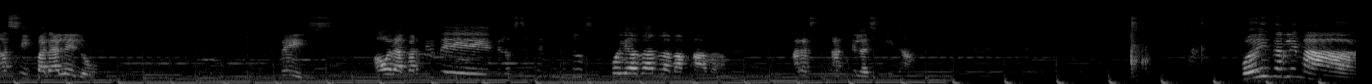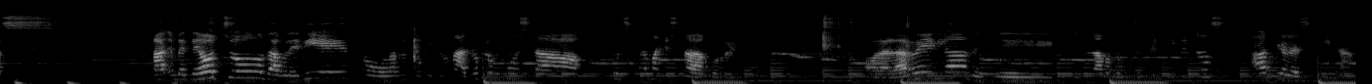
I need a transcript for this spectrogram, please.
Así, paralelo. ¿Veis? Ahora, a partir de, los 8 centímetros voy a dar la bajada hacia la esquina. Podéis darle más, en vez de 8, darle 10 o darle un poquito más. Yo creo que esta, con este tamaño está correcto. Ahora la regla, desde que terminamos los 8 centímetros hacia la esquina.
